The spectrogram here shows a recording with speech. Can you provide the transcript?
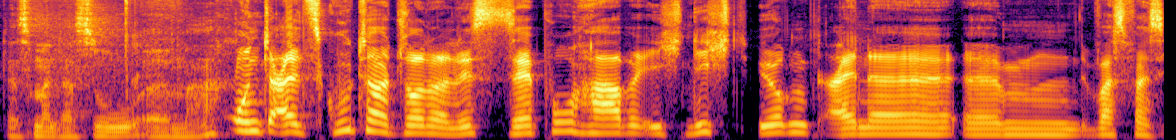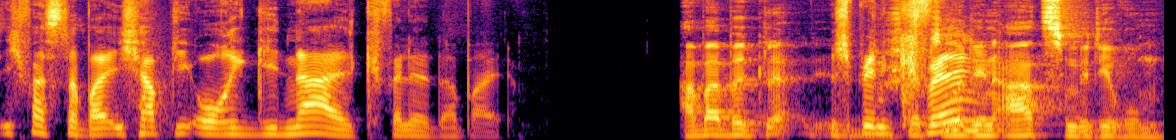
Dass man das so äh, macht. Und als guter Journalist Seppo habe ich nicht irgendeine, ähm, was weiß ich was dabei. Ich habe die Originalquelle dabei. Aber ich bin Quellen- den Arzt mit dir rum.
